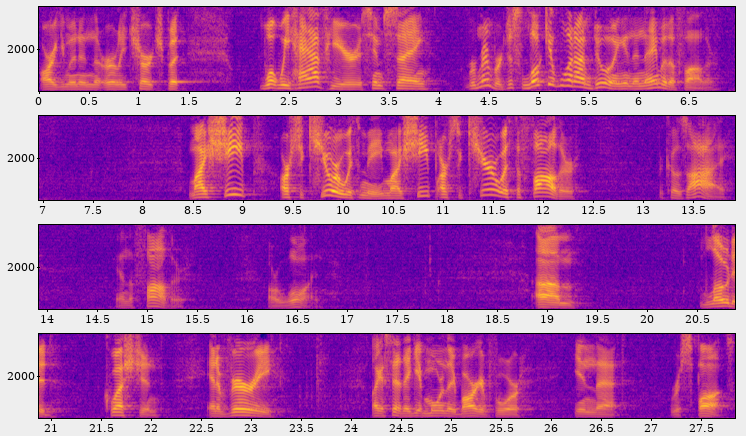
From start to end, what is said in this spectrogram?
argument in the early church. But what we have here is him saying, remember, just look at what I'm doing in the name of the Father. My sheep are secure with me. My sheep are secure with the Father because I and the Father are one. Um, loaded question, and a very, like I said, they get more than they bargained for in that response.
